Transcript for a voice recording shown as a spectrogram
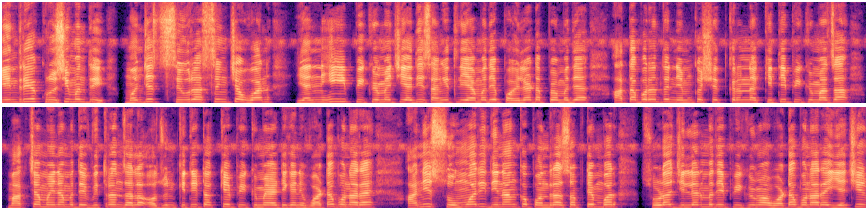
केंद्रीय कृषी मंत्री म्हणजेच शिवराज सिंग चौहान यांनीही पीक विम्याची यादी सांगितली. यामध्ये पहिल्या टप्प्यामध्ये आतापर्यंत नेमकं शेतकऱ्यांना किती पीक विम्याचा मागच्या महिन्यामध्ये वितरण झालं? अजून किती टक्के पीक विमा या ठिकाणी वाटप होणार आहे? आणि सोमवारी दिनांक पंधरा सप्टेंबर सोळा जिल्ह्यांमध्ये पीक विमा वाटप होणार आहे याची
